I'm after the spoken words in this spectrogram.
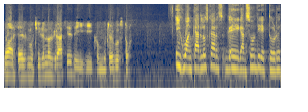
No, a ustedes muchísimas gracias y, y con mucho gusto. Y Juan Carlos eh, Garzón, director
